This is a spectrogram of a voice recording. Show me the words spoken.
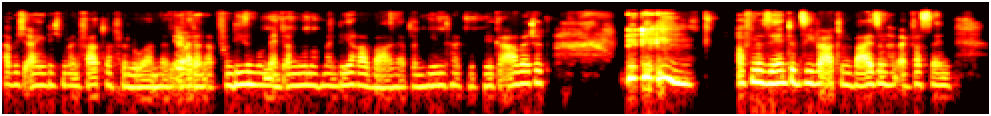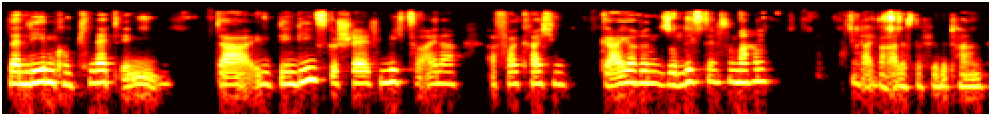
habe ich eigentlich meinen Vater verloren, weil ja. er dann ab von diesem Moment an nur noch mein Lehrer war. Er hat dann jeden Tag mit mir gearbeitet auf eine sehr intensive Art und Weise und hat einfach sein, sein Leben komplett in, da in den Dienst gestellt, mich zu einer erfolgreichen Geigerin, Solistin zu machen hat einfach alles dafür getan.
